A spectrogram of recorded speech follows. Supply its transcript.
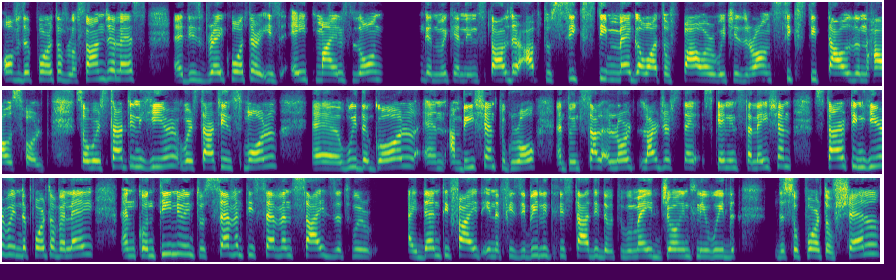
of the port of Los Angeles. Uh, this breakwater is eight miles long and we can install there up to 60 megawatt of power, which is around 60,000 households. So we're starting here, we're starting small uh, with the goal and ambition to grow and to install a larger st- scale installation, starting here in the port of LA and continuing to 77 sites that we're identified in a feasibility study that we made jointly with the support of Shell.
